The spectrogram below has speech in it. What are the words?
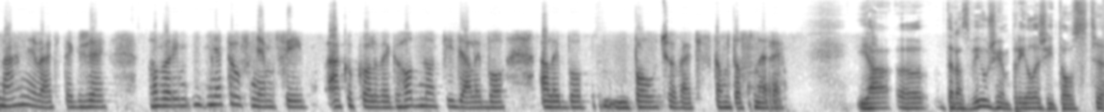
nahnevať, takže hovorím, netrúfnem si akokoľvek hodnotiť alebo, alebo poučovať v tomto smere. Ja uh, teraz využijem príležitosť, uh,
